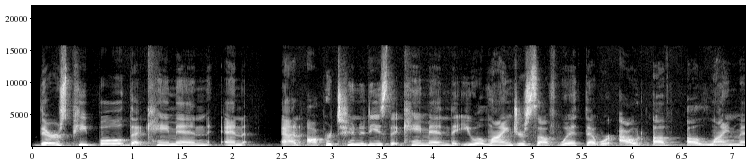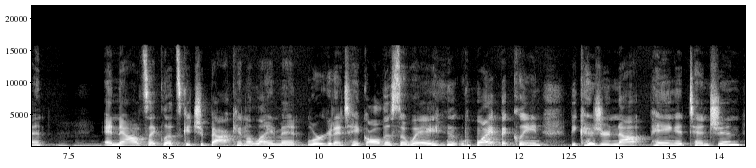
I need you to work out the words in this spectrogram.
there's people that came in and and opportunities that came in that you aligned yourself with that were out of alignment and now it's like, let's get you back in alignment. We're going to take all this away, wipe it clean because you're not paying attention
